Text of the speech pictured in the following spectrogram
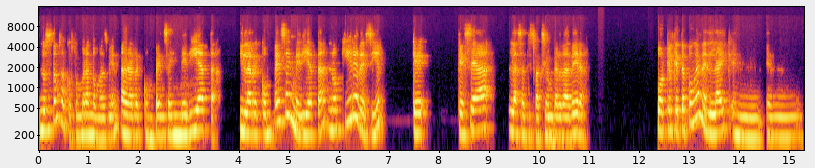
nos estamos acostumbrando más bien a la recompensa inmediata. Y la recompensa inmediata no quiere decir que, que sea la satisfacción verdadera. Porque el que te pongan el like en,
